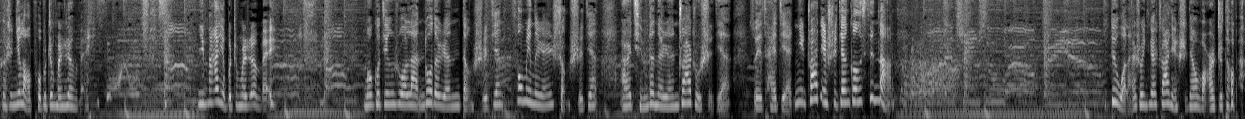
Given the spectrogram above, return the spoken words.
可是你老婆不这么认为，你妈也不这么认为。”蘑菇精说：“懒惰的人等时间，聪明的人省时间，而勤奋的人抓住时间。所以，彩姐，你抓紧时间更新呐！对我来说，应该抓紧时间玩，知道吧？”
